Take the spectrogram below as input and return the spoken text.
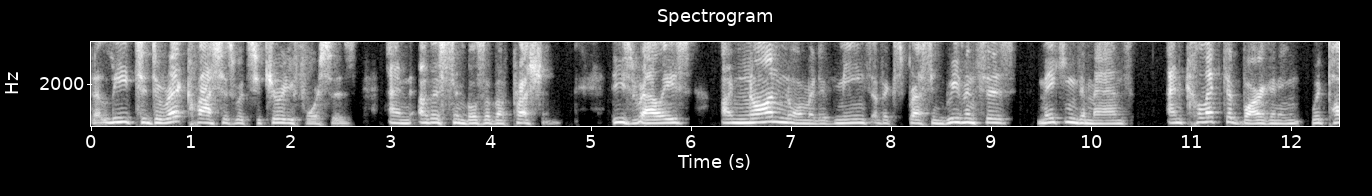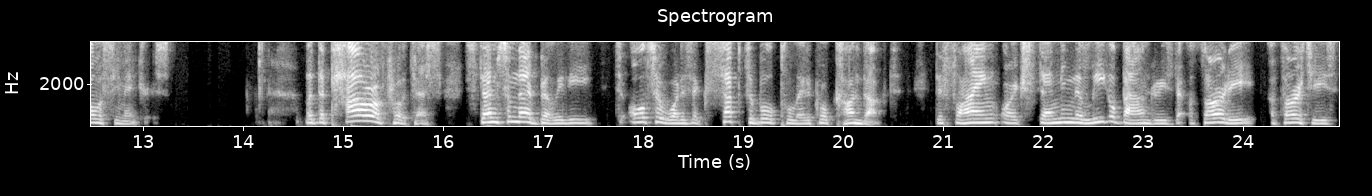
that lead to direct clashes with security forces and other symbols of oppression. These rallies are non normative means of expressing grievances, making demands, and collective bargaining with policymakers. But the power of protests stems from their ability to alter what is acceptable political conduct, defying or extending the legal boundaries that authority, authorities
